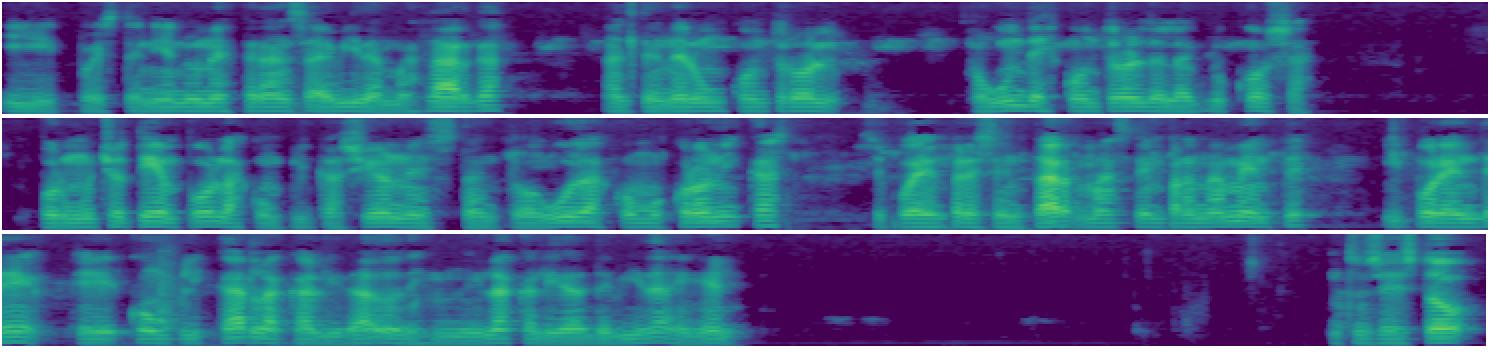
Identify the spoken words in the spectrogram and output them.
y pues teniendo una esperanza de vida más larga, al tener un control o un descontrol de la glucosa por mucho tiempo, las complicaciones tanto agudas como crónicas se pueden presentar más tempranamente y por ende eh, complicar la calidad o disminuir la calidad de vida en él. Entonces esto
